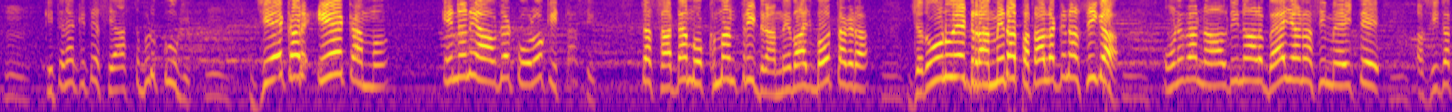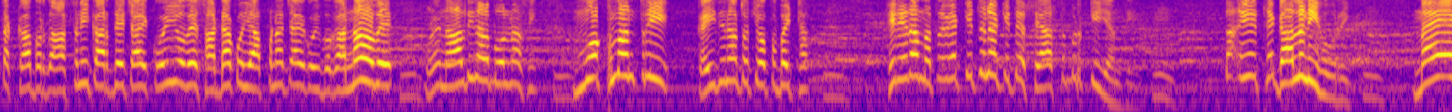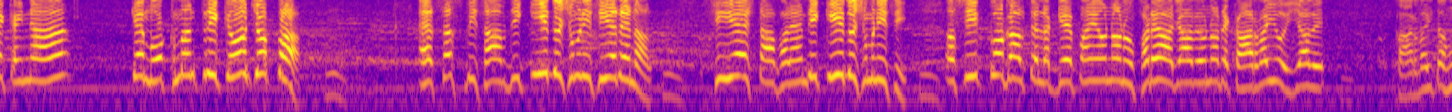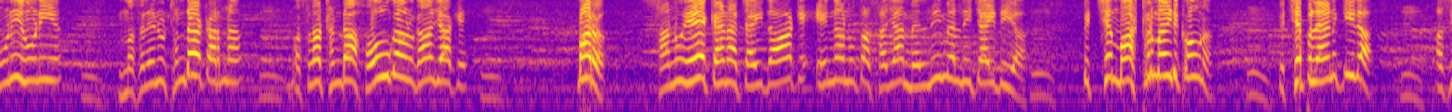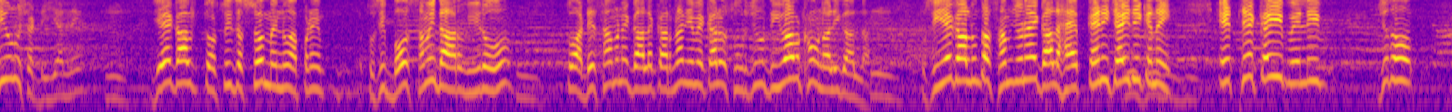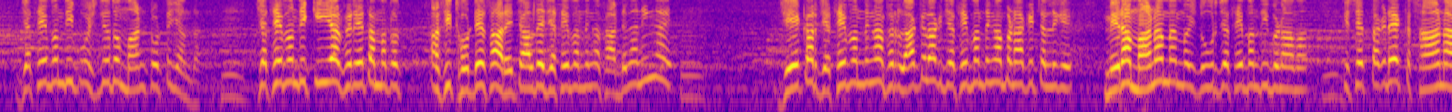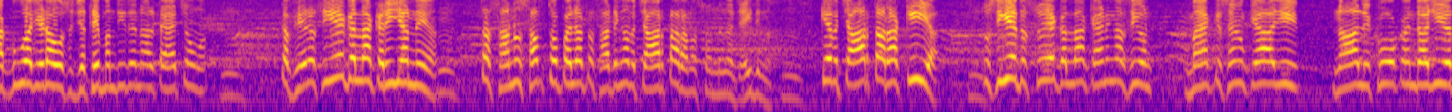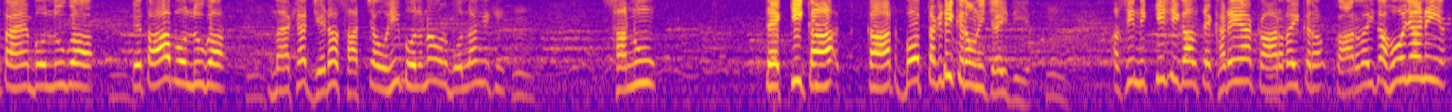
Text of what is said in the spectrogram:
ਕਿਤੇ ਨਾ ਕਿਤੇ ਸਿਆਸਤ ਭੜਕੂਗੀ। ਜੇਕਰ ਇਹ ਕੰਮ ਇਹਨਾਂ ਨੇ ਆਪਦੇ ਕੋਲੋਂ ਕੀਤਾ ਸੀ। ਤਾਂ ਸਾਡਾ ਮੁੱਖ ਮੰਤਰੀ ਡਰਾਮੇਬਾਜ਼ ਬਹੁਤ ਤਗੜਾ। ਜਦੋਂ ਉਹਨੂੰ ਇਹ ਡਰਾਮੇ ਦਾ ਪਤਾ ਲੱਗਣਾ ਸੀਗਾ, ਉਹਨੇ ਦਾ ਨਾਲ ਦੀ ਨਾਲ ਬਹਿ ਜਾਣਾ ਸੀ ਮੈਚ ਤੇ। ਅਸੀਂ ਤਾਂ ਧੱਕਾ ਬਰਦਾਸ਼ਤ ਨਹੀਂ ਕਰਦੇ, ਚਾਹੇ ਕੋਈ ਹੋਵੇ, ਸਾਡਾ ਕੋਈ ਆਪਣਾ, ਚਾਹੇ ਕੋਈ ਬਗਾਨਾ ਹੋਵੇ, ਉਹਨੇ ਨਾਲ ਦੀ ਨਾਲ ਬੋਲਣਾ ਸੀ। ਮੁੱਖ ਮੰਤਰੀ ਕਈ ਦਿਨਾਂ ਤੋਂ ਚੁੱਪ ਬੈਠਾ। ਫਿਰ ਇਹਦਾ ਮਤਲਬ ਹੈ ਕਿਤੇ ਨਾ ਕਿਤੇ ਸਿਆਸਤ ਭੜਕੀ ਜਾਂਦੀ ਤਾਂ ਇਹ ਇੱਥੇ ਗੱਲ ਨਹੀਂ ਹੋ ਰਹੀ। ਮੈਂ ਇਹ ਕਹਿਣਾ ਕਿ ਮੁੱਖ ਮੰਤਰੀ ਕਿਉਂ ਚੁੱਪ ਆ? ਐਸਐਸਪੀ ਸਾਹਿਬ ਦੀ ਕੀ ਦੁਸ਼ਮਣੀ ਸੀ ਇਹਦੇ ਨਾਲ? ਸੀਏ ਸਟਾਫ ਵਾਲਿਆਂ ਦੀ ਕੀ ਦੁਸ਼ਮਣੀ ਸੀ? ਅਸੀਂ ਇੱਕੋ ਗੱਲ ਤੇ ਲੱਗੇ ਪਏ ਉਹਨਾਂ ਨੂੰ ਫੜਿਆ ਜਾਵੇ, ਉਹਨਾਂ ਤੇ ਕਾਰਵਾਈ ਹੋਈ ਜਾਵੇ। ਕਾਰਵਾਈ ਤਾਂ ਹੋਣੀ ਹੋਣੀ ਹੈ। ਮਸਲੇ ਨੂੰ ਠੰਡਾ ਕਰਨਾ। ਮਸਲਾ ਠੰਡਾ ਹੋਊਗਾ ਹੁਣ ਗਾਂ ਜਾ ਕੇ। ਪਰ ਸਾਨੂੰ ਇਹ ਕਹਿਣਾ ਚਾਹੀਦਾ ਕਿ ਇਹਨਾਂ ਨੂੰ ਤਾਂ ਸਜ਼ਾ ਮਿਲਣੀ ਮਿਲਣੀ ਚਾਹੀਦੀ ਆ। ਪਿੱਛੇ ਮਾਸਟਰਮਾਈਂਡ ਕੌਣ ਆ? ਪਿੱਛੇ ਪਲਾਨ ਕਿਹਦਾ? ਅਸੀਂ ਉਹਨੂੰ ਛੱਡੀ ਜਾਂਦੇ ਹਾਂ। ਜੇ ਗੱਲ ਤੁਸੀਂ ਦੱਸੋ, ਮੈਨੂੰ ਆਪਣੇ ਤੁਸੀਂ ਬਹੁਤ ਸਮਝਦਾਰ ਵੀਰ ਹੋ। ਤੁਹਾਡੇ ਸਾਹਮਣੇ ਗੱਲ ਕਰਨਾ, ਜਿਵੇਂ ਕਹ ਲਓ ਸੂਰਜ ਨੂੰ ਦੀਵਾ ਵਿਖਾਉਣ ਵਾਲੀ ਗੱਲ ਆ। ਤੁਸੀਂ ਇਹ ਗੱਲ ਨੂੰ ਤਾਂ ਸਮਝੋ ਨਾ, ਇਹ ਗੱਲ ਹੈ ਕਹਿਣੀ ਚਾਹੀਦੀ ਕਿ ਨਹੀਂ? ਇੱਥੇ ਕਈ ਵੇਲੇ ਜਦੋਂ ਜਥੇਬੰਦੀ ਪੁੱਛਦੇ ਉਦੋਂ ਮਨ ਟੁੱਟ ਜਾਂਦਾ। ਜਥੇਬੰਦੀ ਕੀ ਆ? ਫਿਰ ਇਹ ਤਾਂ ਮਤਲਬ ਅਸੀਂ ਤੁਹਾਡੇ ਸਹਾਰੇ ਚੱਲਦੇ, ਜਥੇਬੰਦੀਆਂ ਸਾਡੀਆਂ ਨਹੀਂ ਗਏ ਜੇਕਰ ਜਥੇਬੰਦੀਆਂ ਫਿਰ ਅਲੱਗ-ਅਲੱਗ ਜਥੇਬੰਦੀਆਂ ਬਣਾ ਕੇ ਚੱਲ ਗਏ। ਮੇਰਾ ਮਨ ਆ, ਮੈਂ ਮਜ਼ਦੂਰ ਜਥੇਬੰਦੀ ਬਣਾਵਾਂ। ਕਿਸੇ ਤਗੜੇ ਕਿਸਾਨ ਆਗੂ ਆ ਜਿਹੜਾ ਉਸ ਜਥੇਬੰਦੀ ਦੇ ਨਾਲ ਅਟੈਚ ਹੋਵਾਂ। ਤਾਂ ਫਿਰ ਅਸੀਂ ਇਹ ਗੱਲਾਂ ਕਰੀ ਜਾਂਦੇ ਆ ਤਾਂ ਸਾਨੂੰ ਸਭ ਤੋਂ ਪਹਿਲਾਂ ਤਾਂ ਸਾਡੀਆਂ ਵਿਚਾਰਧਾਰਾਵਾਂ ਸੁਣਨੀਆਂ ਚਾਹੀਦੀਆਂ। ਕਿ ਵਿਚਾਰਧਾਰਾ ਕੀ ਆ? ਤੁਸੀਂ ਇਹ ਦੱਸੋ, ਇਹ ਗੱਲਾਂ ਕਹਿਣੀਆਂ ਸੀ ਹੁਣ। ਮੈਂ ਕਿਸੇ ਨੂੰ ਕਿਹਾ ਜੀ, ਨਾ ਲਿਖੋ, ਉਹ ਕਹਿੰਦਾ ਜੀ, ਇਹ ਤਾਂ ਐਂ ਬੋਲੂਗਾ, ਇਹ ਤਾਂ ਆ ਬੋਲੂਗਾ। ਮੈਂ ਕਿਹਾ, ਜਿਹੜਾ ਸੱਚ ਆ ਉਹੀ ਬੋਲਣਾ ਔਰ ਬੋਲਾਂਗੇ ਕੀ? ਸਾਨੂੰ ਤਹਿਕੀਕਾਤ ਬਹੁਤ ਤਗੜੀ ਕਰਾਉਣੀ ਚਾਹੀਦੀ ਹੈ ਅਸੀਂ ਨਿੱਕੀ ਜੀ ਗੱਲ ਤੇ ਖੜੇ ਆ ਕਾਰਵਾਈ ਕਰਾਓ, ਕਾਰਵਾਈ ਤਾਂ ਹੋ ਜਾਣੀ ਆ।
